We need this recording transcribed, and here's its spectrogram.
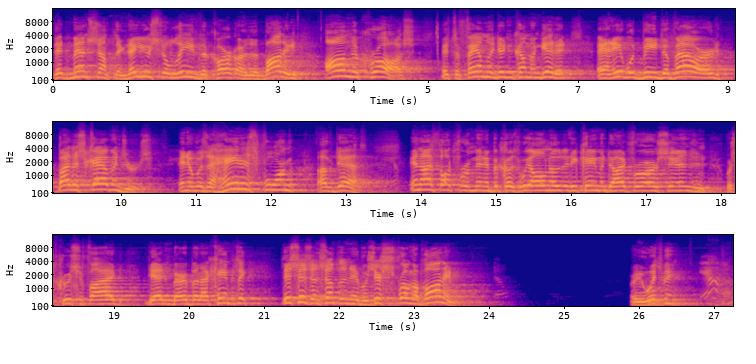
that meant something. They used to leave the car or the body on the cross if the family didn't come and get it, and it would be devoured by the scavengers and it was a heinous form of death. And I thought for a minute, because we all know that he came and died for our sins and was crucified, dead, and buried, but I came to think this isn't something that was just sprung upon him. Are you with me? Yeah.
